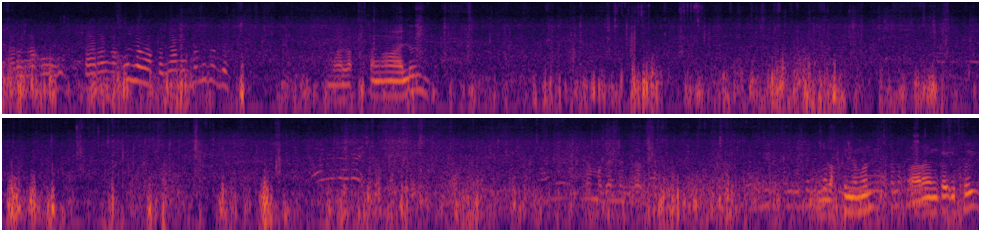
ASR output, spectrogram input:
Parang ako, parang ako lang ah, pag galing balikod. ah. Malakas ang alon. Ang magandang karsa. Ang laki naman. Parang kay Isoy.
